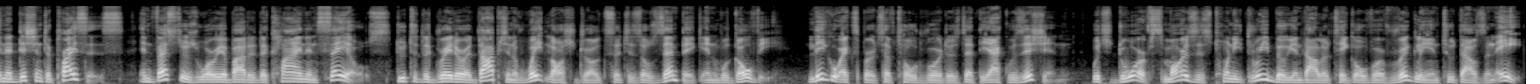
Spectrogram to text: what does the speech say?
In addition to prices, investors worry about a decline in sales due to the greater adoption of weight loss drugs such as Ozempic and Wegovy. Legal experts have told Reuters that the acquisition, which dwarfs Mars's $23 billion takeover of Wrigley in 2008,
